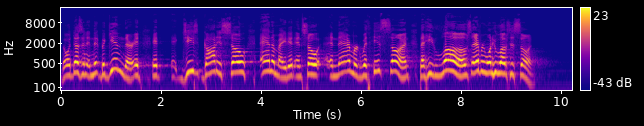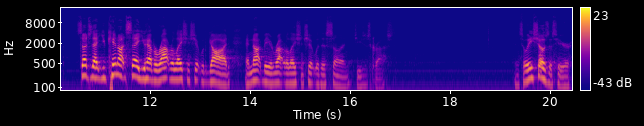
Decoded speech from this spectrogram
Though it doesn't begin there, it, it, it, Jesus, God is so animated and so enamored with His Son that He loves everyone who loves His Son such that you cannot say you have a right relationship with God and not be in right relationship with His Son, Jesus Christ. And so He shows us here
